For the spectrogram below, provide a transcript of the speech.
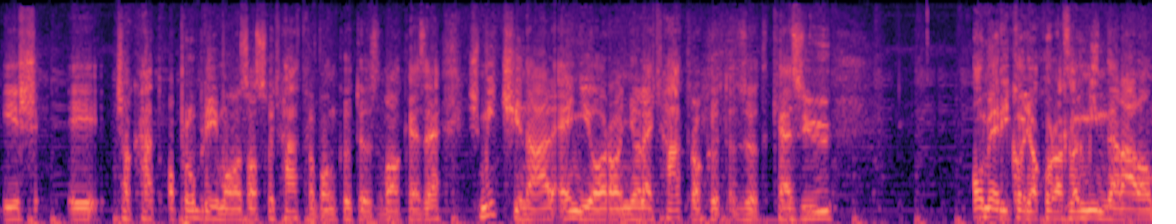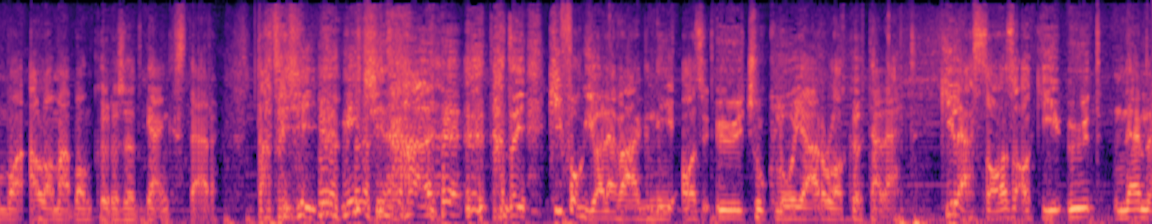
és csak hát a probléma az az, hogy hátra van kötözve a keze, és mit csinál ennyi aranyjal egy hátra kötözött kezű, Amerika gyakorlatilag minden államban, államában körözött gangster. Tehát, hogy mit csinál? Tehát, hogy ki fogja levágni az ő csuklójáról a kötelet? Ki lesz az, aki őt nem,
